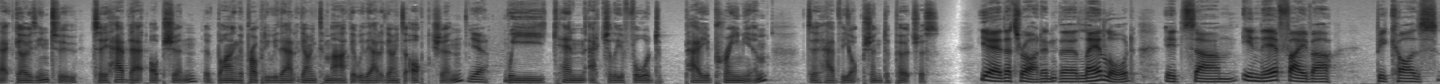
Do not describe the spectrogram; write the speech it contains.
that goes into to have that option of buying the property without it going to market, without it going to auction. Yeah. We can actually afford to pay a premium to have the option to purchase. Yeah, that's right. And the landlord, it's um, in their favour because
